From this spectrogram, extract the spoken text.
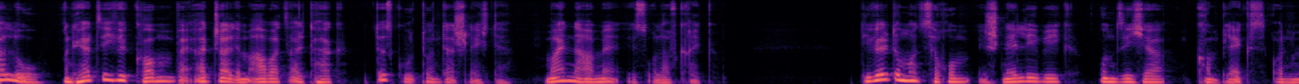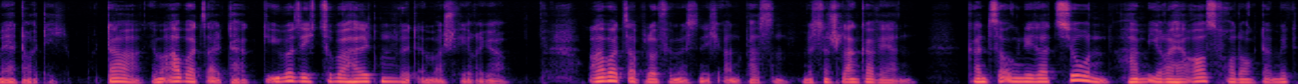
Hallo und herzlich willkommen bei Agile im Arbeitsalltag, das Gute und das Schlechte. Mein Name ist Olaf Kreck. Die Welt um uns herum ist schnelllebig, unsicher, komplex und mehrdeutig. Da im Arbeitsalltag die Übersicht zu behalten, wird immer schwieriger. Arbeitsabläufe müssen sich anpassen, müssen schlanker werden. Ganze Organisationen haben ihre Herausforderung damit,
